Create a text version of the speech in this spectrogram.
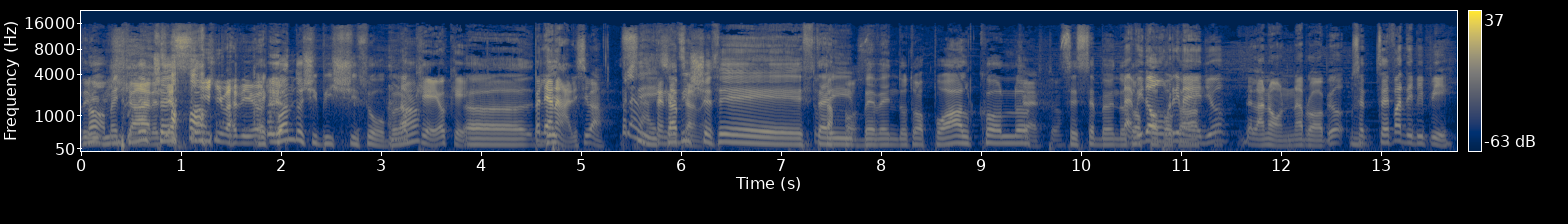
no, metti nel cesso e quando ci pisci sopra Ok, ok. eh, per le analisi, va. Per le sì, analisi. capisce se stai bevendo troppo alcol Certo. se stai bevendo Beh, vi troppo do un poca rimedio della nonna proprio. Se, se fate pipì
